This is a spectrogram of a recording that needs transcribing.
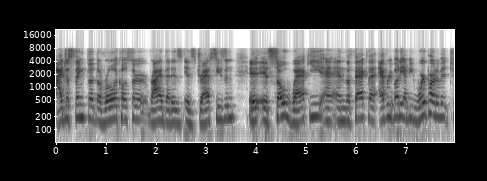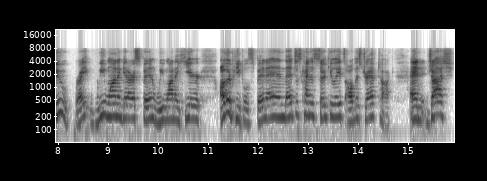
I just think that the roller coaster ride that is is draft season is, is so wacky, and, and the fact that everybody, I mean, we're part of it too, right? We want to get our spin, we want to hear other people's spin, and that just kind of circulates all this draft talk. And Josh,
